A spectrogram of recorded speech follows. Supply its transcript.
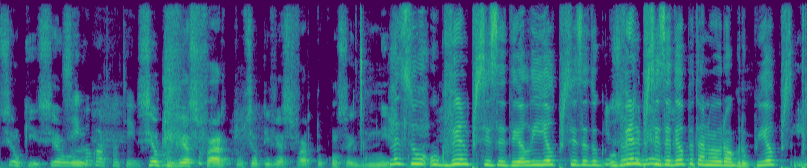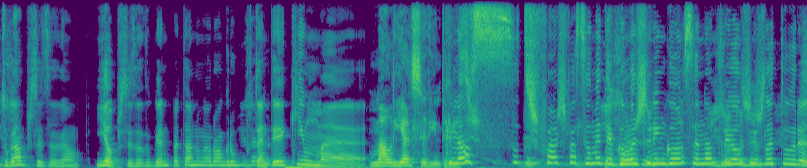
se quis- se ele, Sim, concordo contigo. se ele tivesse farto, se ele tivesse farto do Conselho de Ministros, Mas o, o governo precisa dele e ele precisa do. O governo Exatamente. precisa dele para estar no Eurogrupo e ele, Portugal precisa dele. E ele precisa do governo para estar no Eurogrupo. Portanto, é Exatamente. aqui uma. Uma aliança de que interesses. não se desfaz facilmente. É como a Exatamente. geringonça na anterior Exatamente. legislatura. Se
